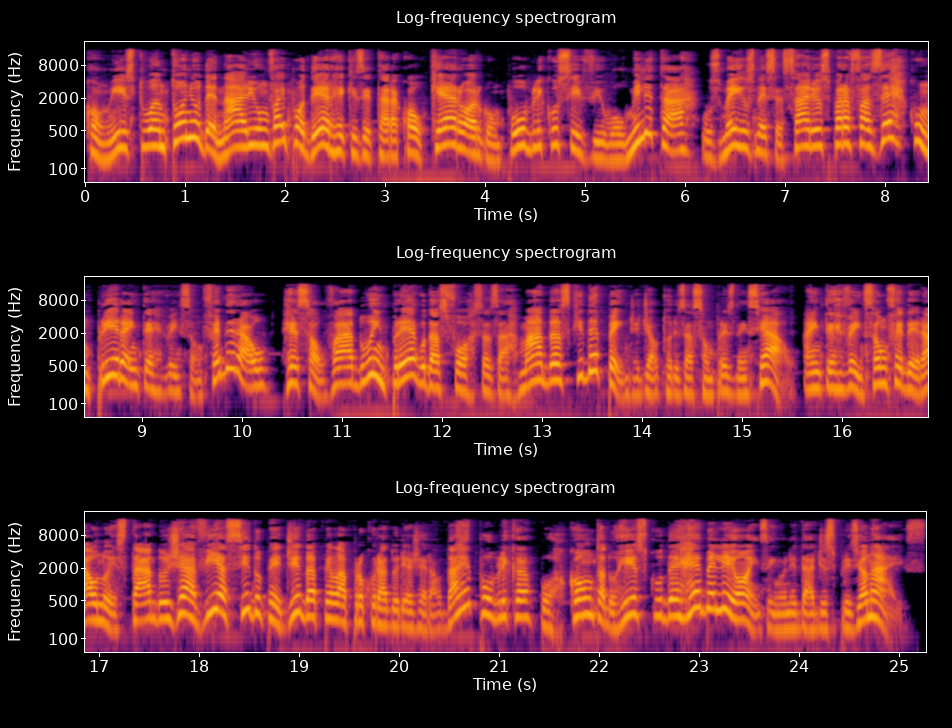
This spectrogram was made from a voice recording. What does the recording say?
Com isto, Antônio Denário vai poder requisitar a qualquer órgão público, civil ou militar os meios necessários para fazer cumprir a intervenção federal, ressalvado o emprego das Forças Armadas, que depende de autorização presidencial. A intervenção federal no Estado já havia sido pedida pela Procuradoria-Geral da República por conta do risco de rebeliões em unidades prisionais.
